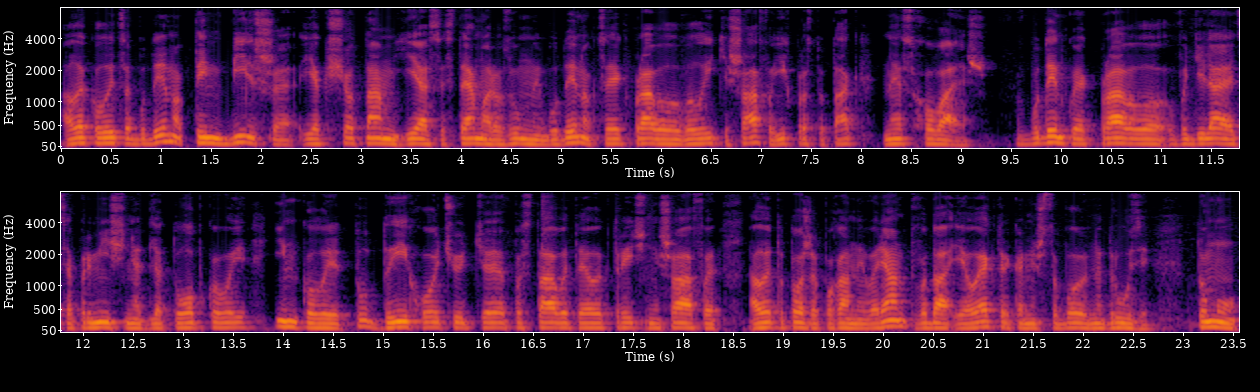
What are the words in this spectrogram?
але коли це будинок, тим більше, якщо там є система розумний будинок, це як правило великі шафи, їх просто так не сховаєш. В будинку, як правило, виділяється приміщення для топкової. Інколи туди хочуть е, поставити електричні шафи, але то теж поганий варіант. Вода і електрика між собою не друзі. Тому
